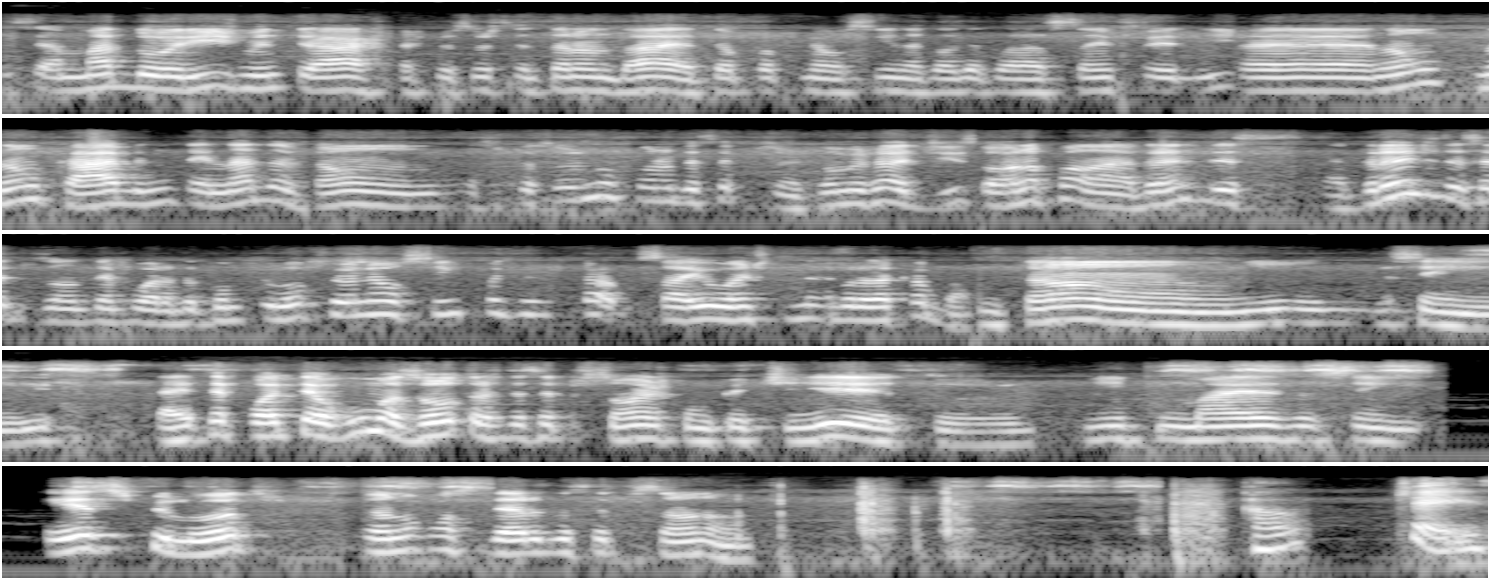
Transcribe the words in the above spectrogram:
esse amadorismo, entre aspas, as pessoas tentando andar, até o próprio Nelson naquela declaração infeliz, é, não, não cabe, não tem nada a ver. Então, as pessoas não foram decepções. Como eu já disse, torna a falar, a grande, a grande decepção da temporada como piloto foi o Nelson, que saiu antes da temporada acabar. Então, assim, aí você pode ter algumas outras decepções, como Petito, mas, assim, esses pilotos eu não considero decepção, não. Ok,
